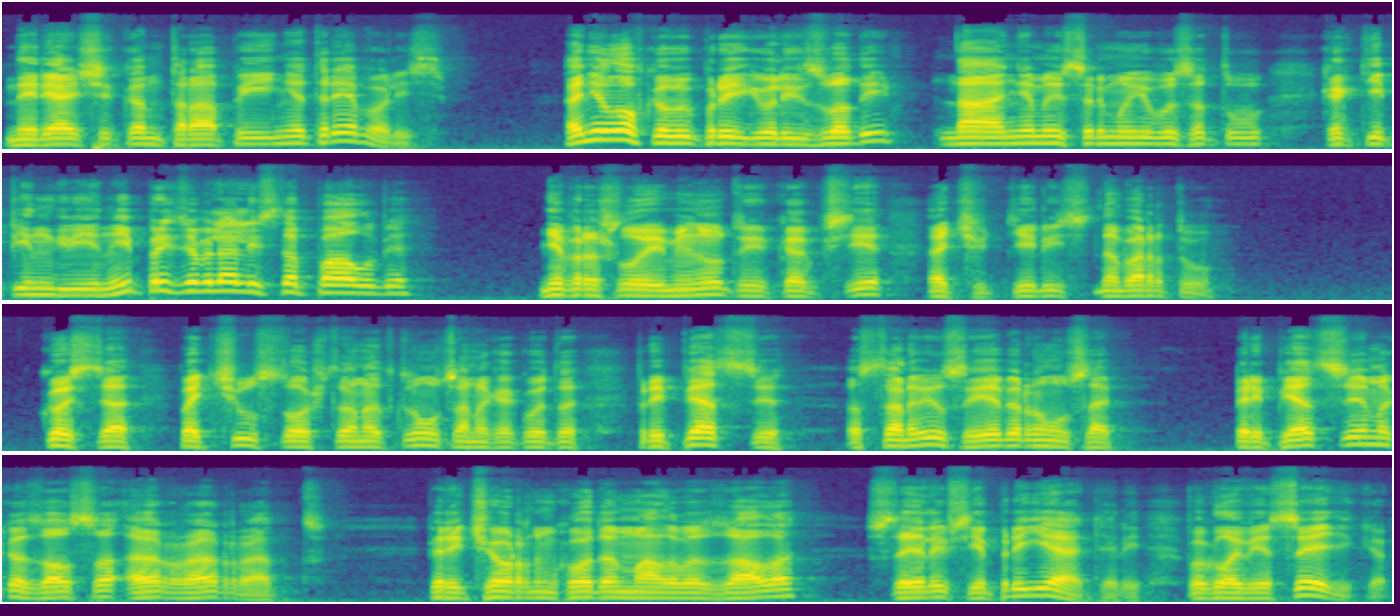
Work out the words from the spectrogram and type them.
ныряльщикам трапы и не требовались. Они ловко выпрыгивали из воды на немыслимую высоту, как те пингвины, и приземлялись на палубе. Не прошло и минуты, как все очутились на борту. Костя почувствовал, что наткнулся на какое-то препятствие, остановился и обернулся. Препятствием оказался Арарат. Перед черным ходом малого зала стояли все приятели во главе с Эдиком.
